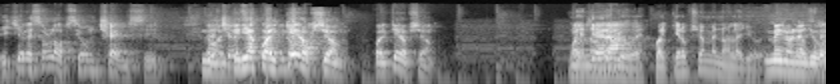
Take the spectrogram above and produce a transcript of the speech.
y quiere solo la opción Chelsea. No, quería cualquier opción, cualquier opción. Menos la Juve. Cualquier opción menos la Juve. Menos la Juve.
